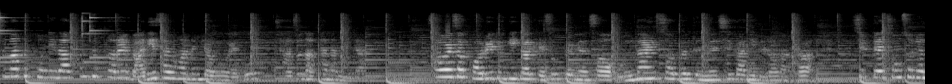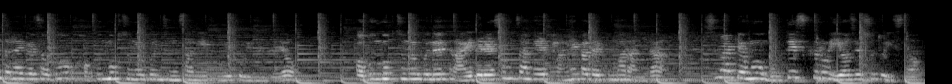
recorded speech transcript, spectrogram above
스마트폰이나 컴퓨터를 많이 사용하는 경우에도 자주 나타납니다. 사회적 거리두기가 계속되면서 온라인 수업을 듣는 시간이 늘어나가 10대 청소년들에게서도 거북목 증후군 증상이 보이고 있는데요. 거북목 증후군은 아이들의 성장에 방해가 될 뿐만 아니라 심할 경우 목 디스크로 이어질 수도 있어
